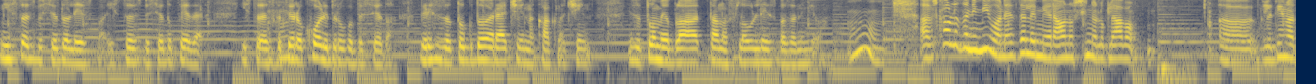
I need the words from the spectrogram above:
Ni isto je z besedo lesba, isto je z besedo peder, isto je z uh -huh. katero koli drugo besedo. Gre se za to, kdo jo reče in na kak način. In zato mi je bila ta naslov lesba zanimiva. Mm. A, veš, kaj je bilo zanimivo, ne? zdaj le mi je ravno šinilo glavo, uh, glede na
